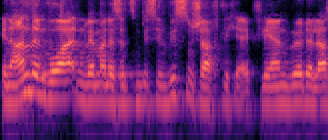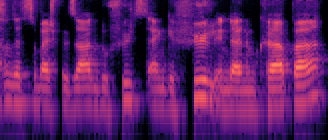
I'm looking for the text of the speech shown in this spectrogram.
In anderen Worten, wenn man das jetzt ein bisschen wissenschaftlicher erklären würde, lass uns jetzt zum Beispiel sagen, du fühlst ein Gefühl in deinem Körper,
